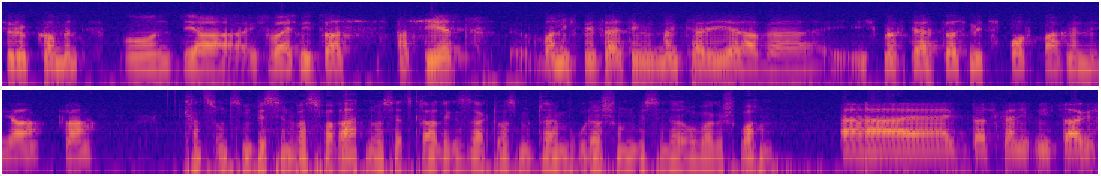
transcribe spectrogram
zurückkommen. Und ja, ich weiß nicht, was passiert, wann ich bin fertig mit meiner Karriere, aber ich möchte etwas mit Sport machen, ja, klar. Kannst du uns ein bisschen was verraten? Du hast jetzt gerade gesagt, du hast mit deinem Bruder schon ein bisschen darüber gesprochen. Äh, das kann ich nicht sagen.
